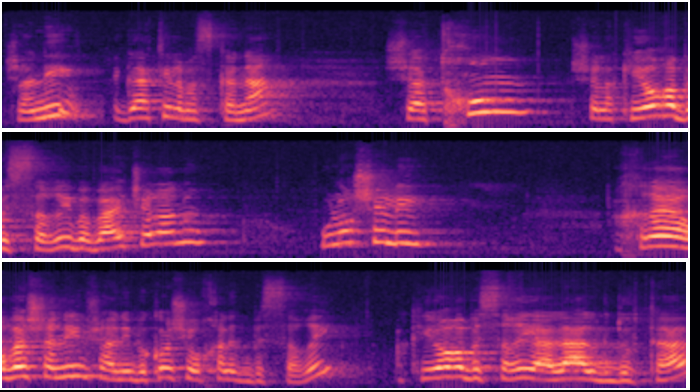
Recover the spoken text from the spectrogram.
שאני הגעתי למסקנה שהתחום של הכיור הבשרי בבית שלנו הוא לא שלי. אחרי הרבה שנים שאני בקושי אוכלת בשרי, הכיור הבשרי עלה על גדותיו,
